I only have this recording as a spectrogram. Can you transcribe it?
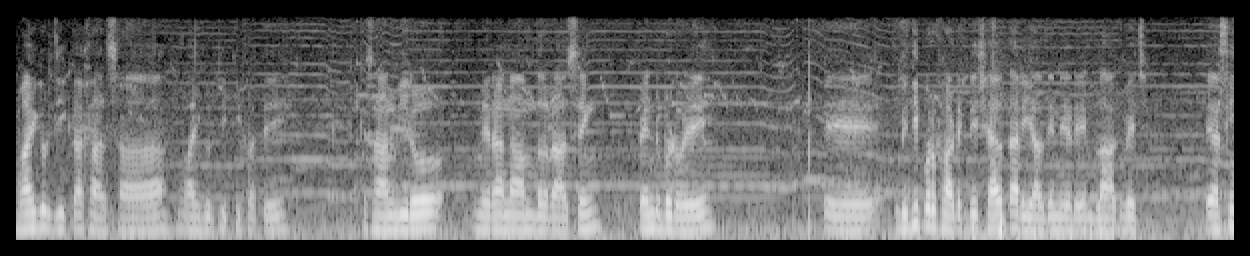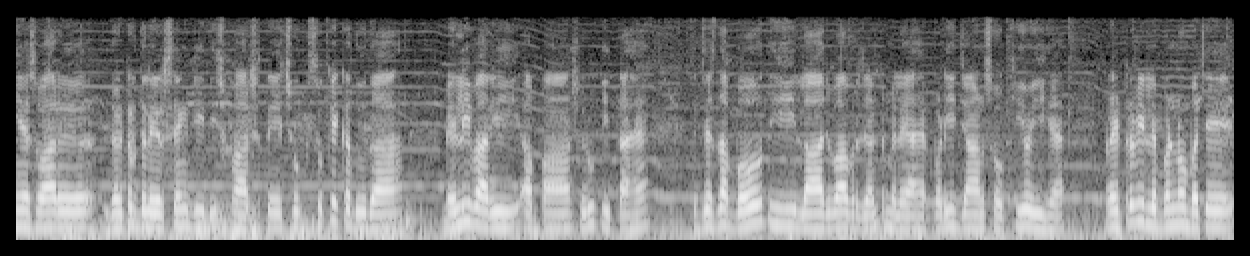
ਵਾਹਿਗੁਰੂ ਜੀ ਕਾ ਖਾਲਸਾ, ਵਾਹਿਗੁਰੂ ਜੀ ਕੀ ਫਤਿਹ। ਕਿਸਾਨ ਵੀਰੋ, ਮੇਰਾ ਨਾਮ ਬਲਰਾਜ ਸਿੰਘ, ਪਿੰਡ ਬੜੋਏ ਤੇ ਵਿਧੀਪੁਰ ਫਾਟਕ ਦੇ ਸ਼ਹਿਰ ਧਾਰੀਵਾਲ ਦੇ ਨੇੜੇ ਬਲਾਕ ਵਿੱਚ। ਤੇ ਅਸੀਂ ਇਸ ਵਾਰ ਡਾਕਟਰ ਦਲੇਰ ਸਿੰਘ ਜੀ ਦੀ ਸਿਫਾਰਿਸ਼ ਤੇ ਸੁੱਕ- ਸੁੱਕੇ ਕੱਦੂ ਦਾ ਪਹਿਲੀ ਵਾਰੀ ਆਪਾਂ ਸ਼ੁਰੂ ਕੀਤਾ ਹੈ ਤੇ ਜਿਸ ਦਾ ਬਹੁਤ ਹੀ ਲਾਜਵਾਬ ਰਿਜ਼ਲਟ ਮਿਲਿਆ ਹੈ, ਬੜੀ ਜਾਨ ਸੌਖੀ ਹੋਈ ਹੈ। ਟਰੈਕਟਰ ਵੀ ਲਿਬਣ ਨੂੰ ਬਚੇ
